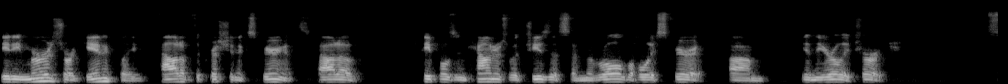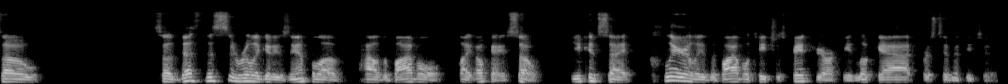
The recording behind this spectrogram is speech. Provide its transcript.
it emerged organically out of the Christian experience, out of people's encounters with Jesus and the role of the Holy Spirit um, in the early church. So, so this this is a really good example of how the Bible, like, okay, so you could say clearly the Bible teaches patriarchy. Look at First Timothy two,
